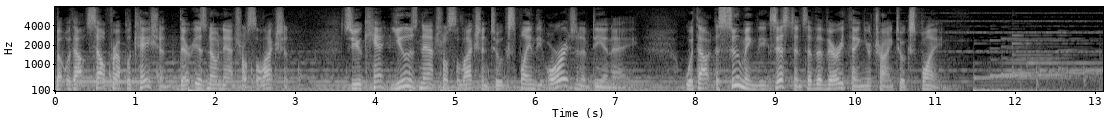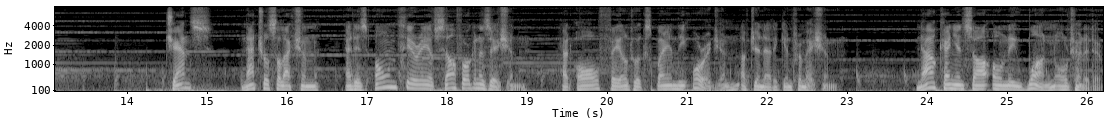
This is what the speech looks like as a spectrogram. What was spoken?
But without self-replication, there is no natural selection. So you can't use natural selection to explain the origin of DNA without assuming the existence of the very thing you're trying to explain. Chance, natural selection, and his own theory of self-organization had all failed to explain the origin of genetic information. Now Kenyon saw only one alternative.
